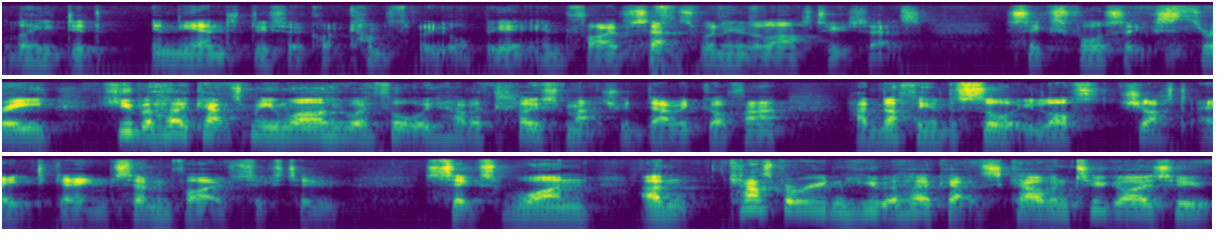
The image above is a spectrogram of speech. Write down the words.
although he did in the end do so quite comfortably, albeit in five sets, winning the last two sets. 6 4 6 3. Hubert Hurkacz, meanwhile, who I thought would have a close match with David Goffin, had nothing of the sort. He lost just eight games 7 5 6 2 6 1. Um, Casper Ruud and Hubert Hurkacz, Calvin, two guys who,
